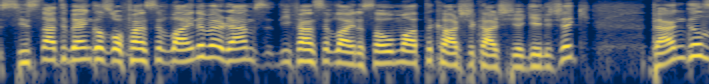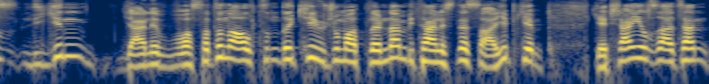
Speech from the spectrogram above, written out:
Cincinnati Bengals offensive line'ı ve Rams defensive line'ı savunma hattı karşı karşıya gelecek. Bengals ligin yani vasatın altındaki hücum hatlarından bir tanesine sahip ki geçen yıl zaten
